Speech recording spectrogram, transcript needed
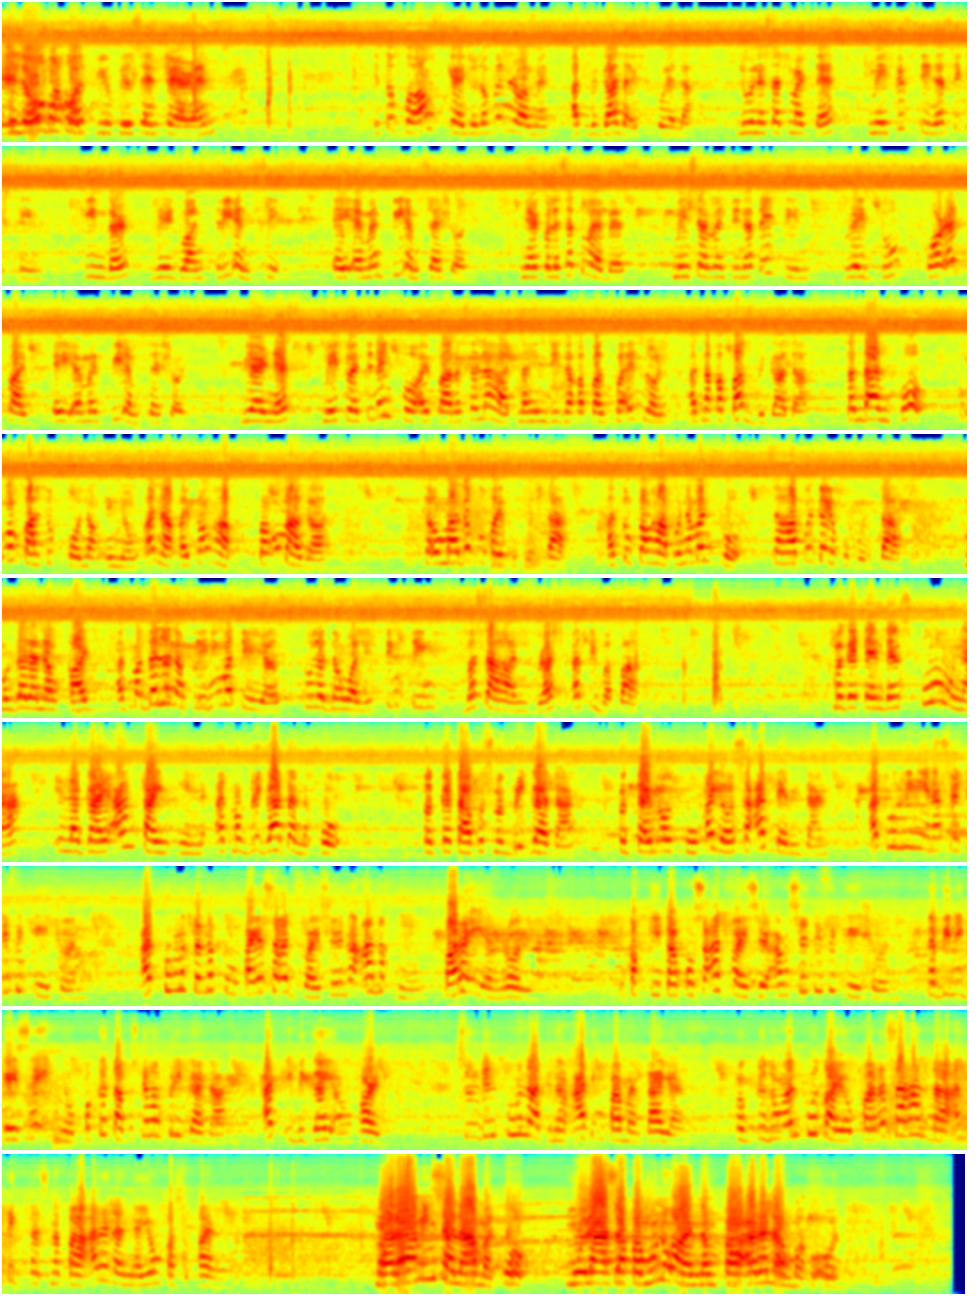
Hello, Bacol pupils and parents. Ito po ang schedule of enrollment at Brigada Eskwela. Lunes at Martes, May 15 at 16, Kinder, Grade 1, 3 and 6, AM and PM session. Miyerkules at Huwebes, May 17 at 18, Grade 2, 4 and 5, AM and PM session. Biyernes, May 29 po ay para sa lahat na hindi nakapagpa-enroll at nakapag-brigada. Tandaan po, ang pasok po ng inyong anak ay panghap, pang umaga, sa umaga po kayo pupunta. At kung panghapon naman po, sa hapon kayo pupunta. Magdala ng card at magdala ng cleaning materials tulad ng walis, tingting, basahan, brush at iba pa. Mag-attendance po muna, ilagay ang time in at magbrigada na po. Pagkatapos magbrigada, mag-time out po kayo sa attendance at humingi ng certification at pumunta na po kayo sa advisor na anak niyo para i-enroll. Ipakita po sa advisor ang certification na binigay sa inyo pagkatapos niya magbrigada at ibigay ang card. Sundin po natin ang ating pamantayan. Pagtulungan po tayo para sa handa ang ligtas na paaralan ngayong pasukan. Maraming salamat po mula sa pamunuan ng Paaralang Bacood.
